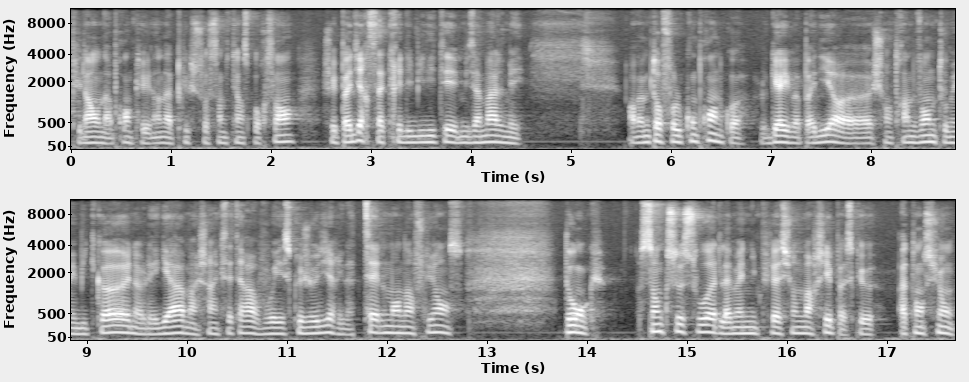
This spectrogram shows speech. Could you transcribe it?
Puis là, on apprend qu'il en a plus de 75%. Je vais pas dire sa crédibilité est mise à mal, mais en même temps, faut le comprendre, quoi. Le gars, il va pas dire, euh, je suis en train de vendre tous mes bitcoins, les gars, machin, etc. Vous voyez ce que je veux dire? Il a tellement d'influence. Donc, sans que ce soit de la manipulation de marché, parce que, attention,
